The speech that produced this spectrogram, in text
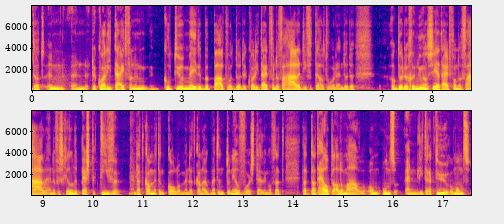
dat een, een, de kwaliteit van een cultuur mede bepaald wordt door de kwaliteit van de verhalen die verteld worden. En door de, ook door de genuanceerdheid van de verhalen en de verschillende perspectieven. En dat kan met een column en dat kan ook met een toneelvoorstelling. Of dat, dat, dat helpt allemaal om ons, en literatuur, om ons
